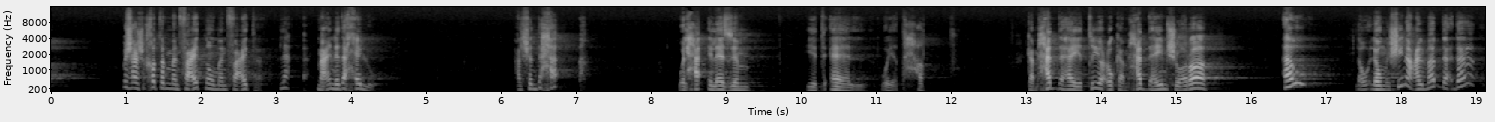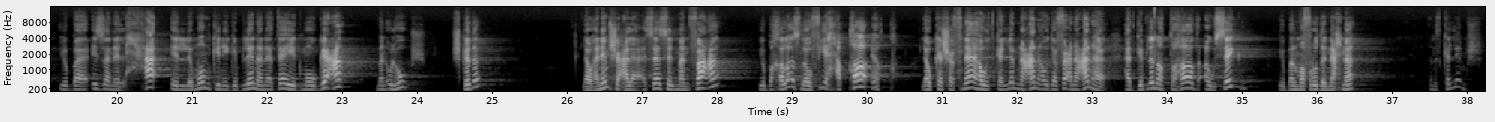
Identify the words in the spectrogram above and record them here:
مش عشان خاطر منفعتنا ومنفعتها. لا مع إن ده حلو. علشان ده حق. والحق لازم يتقال ويتحط. كم حد هيطيعه كم حد هيمشي وراه أو لو لو مشينا على المبدأ ده يبقى إذا الحق اللي ممكن يجيب لنا نتائج موجعة ما نقولهوش. مش كده؟ لو هنمشي على أساس المنفعة يبقى خلاص لو في حقائق لو كشفناها واتكلمنا عنها ودافعنا عنها هتجيب لنا اضطهاد أو سجن يبقى المفروض إن إحنا ما نتكلمش.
